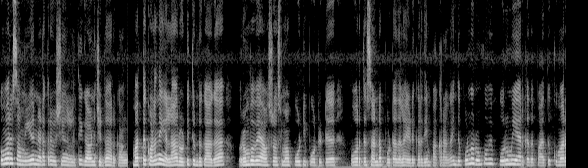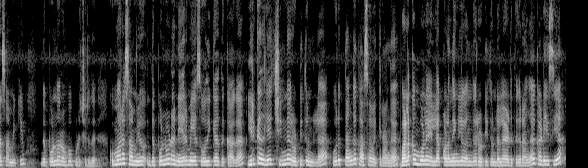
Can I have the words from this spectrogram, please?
குமாரசாமியும் நடக்கிற விஷயங்கள் எல்லாத்தையும் கவனிச்சுட்டு தான் இருக்காங்க. மற்ற குழந்தைங்க எல்லாம் ரொட்டி துண்டுக்காக ரொம்பவே அவசர அவசரமாக போட்டி போட்டுட்டு ஒருத்தர் சண்டை போட்டு அதெல்லாம் எடுக்கிறதையும் பார்க்குறாங்க இந்த பொண்ணு ரொம்பவே பொறுமையாக இருக்கிறத பார்த்து குமாரசாமிக்கு இந்த பொண்ணு ரொம்ப பிடிச்சிருது. குமாரசாமியும் இந்த பொண்ணோட நேர்மையை சோதிக்கிறதுக்காக இருக்கிறதுலே சின்ன ரொட்டி துண்டில் ஒரு தங்க காசாக வைக்கிறாங்க. வழக்கம் போல் எல்லா குழந்தைங்களும் வந்து ரொட்டி துண்டெல்லாம் எடுத்துக்கிறாங்க. கடைசியாக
